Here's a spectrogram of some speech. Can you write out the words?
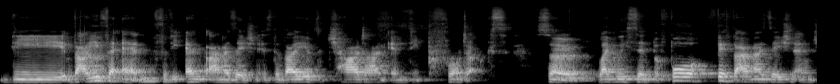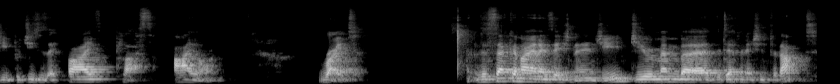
the value for n for the nth ionization is the value of the charge ion in the products. So, like we said before, fifth ionization energy produces a 5 plus ion. Right. The second ionization energy, do you remember the definition for that?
